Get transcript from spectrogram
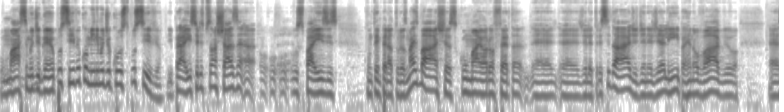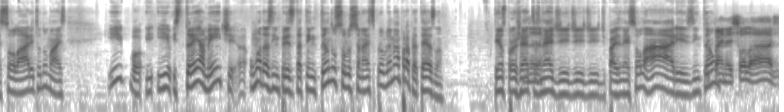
o máximo de ganho possível com o mínimo de custo possível. E para isso eles precisam achar uh, os países com temperaturas mais baixas, com maior oferta é, é, de eletricidade, de energia limpa, renovável, é, solar e tudo mais. E, pô, e, e, estranhamente, uma das empresas que está tentando solucionar esse problema é a própria Tesla. Tem os projetos é. né, de, de, de, de, painéis solares, então... De painéis solares,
